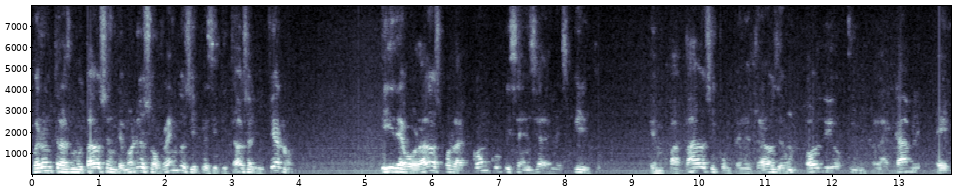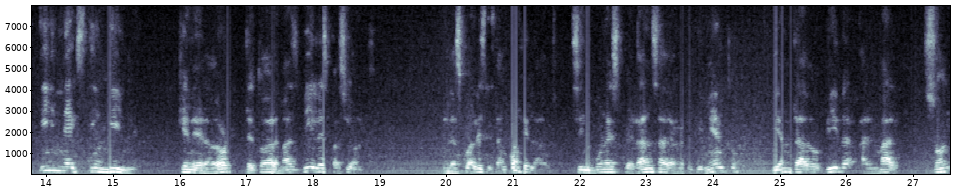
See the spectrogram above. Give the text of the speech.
fueron transmutados en demonios horrendos y precipitados al infierno y devorados por la concupiscencia del espíritu, empapados y compenetrados de un odio implacable e inextinguible, generador de todas las más viles pasiones, en las cuales están congelados sin ninguna esperanza de arrepentimiento y han dado vida al mal. Son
